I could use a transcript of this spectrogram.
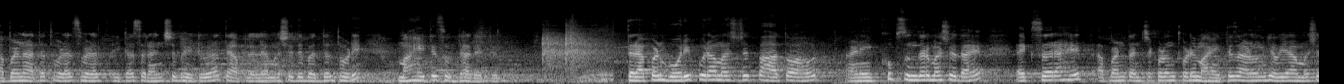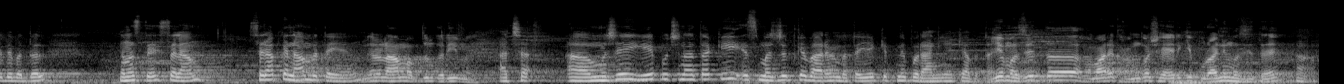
आपण आता थोड्याच वेळात एका सरांशी भेटूया ते आपल्याला या मशिदीबद्दल थोडी माहितीसुद्धा देतील. तर आपण बोरीपुरा मस्जिद पाहतो आहोत आणि खूप सुंदर मस्जिद आहे. एक सर आहेत आपण त्यांच्याकडून थोडी माहिती जाणून घेऊया मस्जिदीबद्दल नमस्ते सलाम. सर आपका नाम बताइए. मेरा नाम अब्दुल करीम है। अच्छा अ, मुझे ये पूछना था कि इस मस्जिद के बारे में बताइए कितनी पुरानी है क्या बताइए? ये मस्जिद हमारे खामगो शहर की पुरानी मस्जिद है। हाँ।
